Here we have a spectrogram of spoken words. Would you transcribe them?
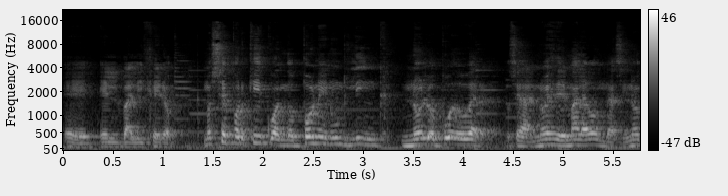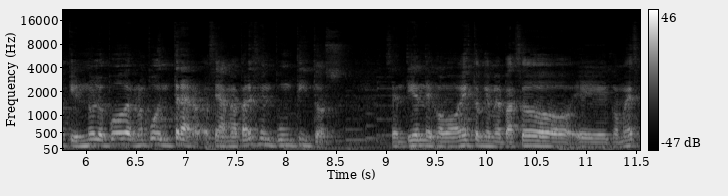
eh, el valijero. No sé por qué cuando ponen un link no lo puedo ver. O sea, no es de mala onda, sino que no lo puedo ver, no puedo entrar. O sea, me aparecen puntitos. ¿Se entiende? Como esto que me pasó, eh, como es,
